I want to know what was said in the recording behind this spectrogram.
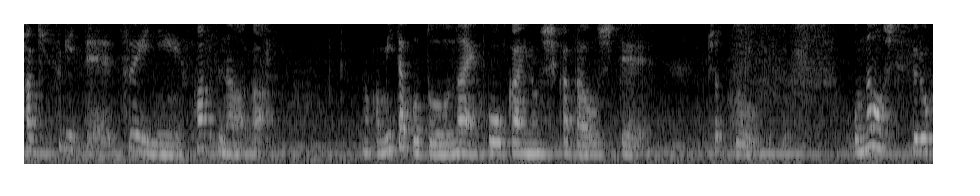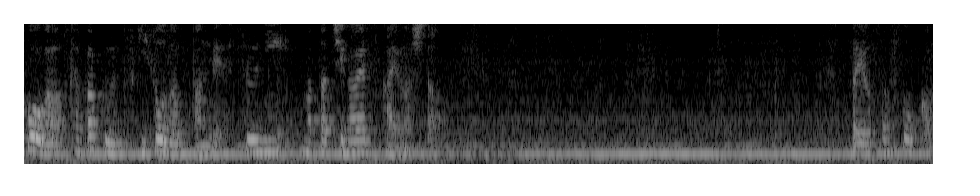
履きすぎてついにファスナーがなんか見たことない崩壊の仕方をしてちょっとお直しする方が高くつきそうだったんで普通にまた違うやつ買いました。やっぱ良さそうかも。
